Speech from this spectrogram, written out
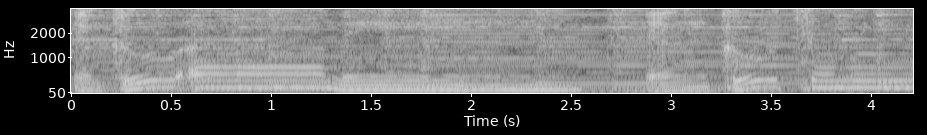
yang ku alami, yang ku temui.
